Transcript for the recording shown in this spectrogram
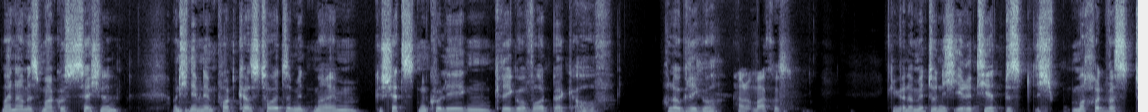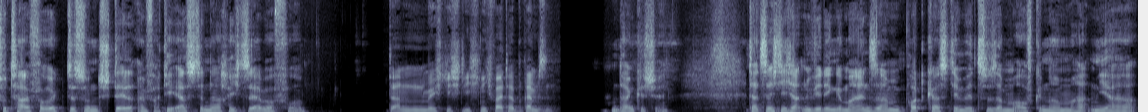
Mein Name ist Markus Zechel und ich nehme den Podcast heute mit meinem geschätzten Kollegen Gregor Wortberg auf. Hallo Gregor. Hallo Markus. Gregor, damit du nicht irritiert bist, ich mache etwas total Verrücktes und stell einfach die erste Nachricht selber vor. Dann möchte ich dich nicht weiter bremsen. Dankeschön. Tatsächlich hatten wir den gemeinsamen Podcast, den wir zusammen aufgenommen hatten, ja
